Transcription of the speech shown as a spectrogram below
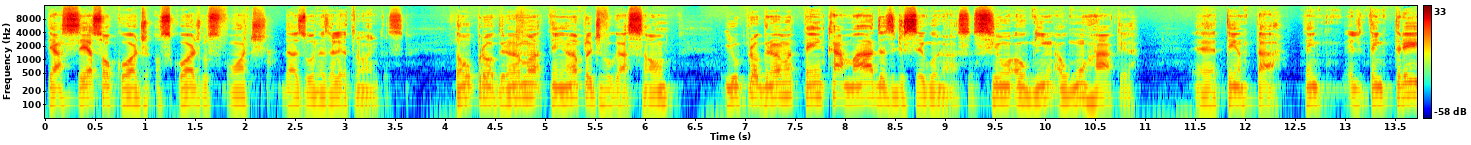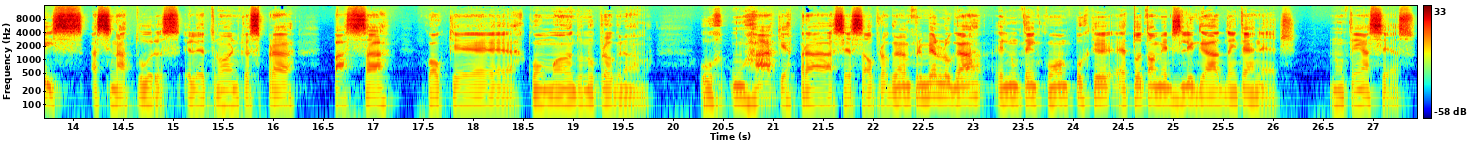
ter acesso ao código, aos códigos-fonte das urnas eletrônicas. Então, o programa tem ampla divulgação e o programa tem camadas de segurança. Se alguém, algum hacker é, tentar, tem, ele tem três assinaturas eletrônicas para passar qualquer comando no programa. Um hacker para acessar o programa, em primeiro lugar, ele não tem como porque é totalmente desligado da internet, não tem acesso.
